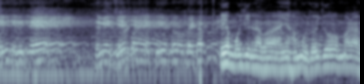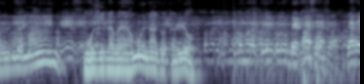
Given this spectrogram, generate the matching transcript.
એવી રીતે તમે જે પણ ક્રિએટરો બેઠા એ મોજીલા ભાઈ અહીંયા હમું જોઈજો અમારા વિડીયોમાં. મોજીલા ભાઈ હમું ના જોતા લ્યો. તમારા ક્રિએટરો બેઠા છે ત્યારે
